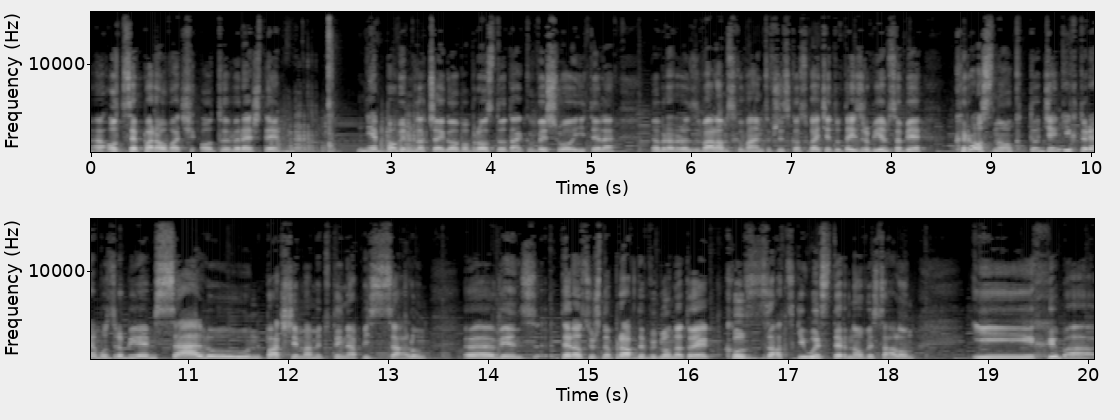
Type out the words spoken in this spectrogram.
e, odseparować od reszty. Nie powiem dlaczego, po prostu tak wyszło i tyle. Dobra, rozwalam, schowałem to wszystko. Słuchajcie, tutaj zrobiłem sobie krosno, dzięki któremu zrobiłem salon. Patrzcie, mamy tutaj napis salon, e, więc teraz już naprawdę wygląda to jak kozacki westernowy salon. i chyba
